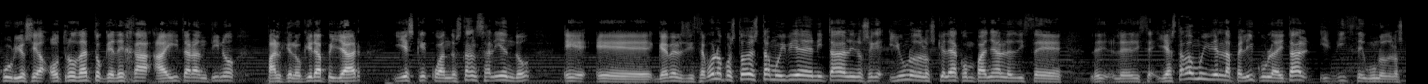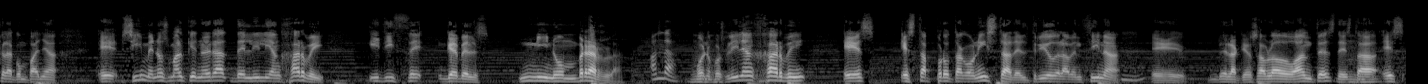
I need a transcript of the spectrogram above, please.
curiosidad, otro dato que deja ahí Tarantino para el que lo quiera pillar y es que cuando están saliendo, eh, eh, Goebbels dice, bueno, pues todo está muy bien y tal y no sé qué, y uno de los que le acompaña le dice, le, le dice, ya estaba muy bien la película y tal, y dice uno de los que le acompaña, "Eh, sí, menos mal que no era de Lillian Harvey, y dice Goebbels, ni nombrarla. Anda. Bueno, pues Lillian Harvey es esta protagonista del trío de la benzina, eh, de la que os he hablado antes, de esta, es,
